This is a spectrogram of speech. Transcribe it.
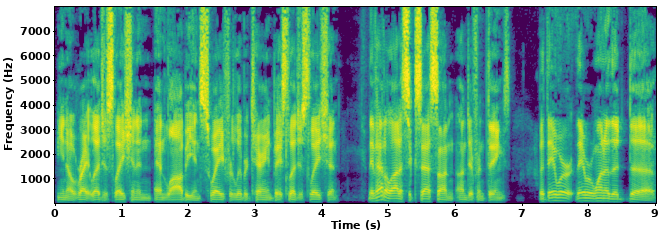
you know, write legislation and, and lobby and sway for libertarian based legislation. They've had a lot of success on, on different things, but they were, they were one of the, the,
